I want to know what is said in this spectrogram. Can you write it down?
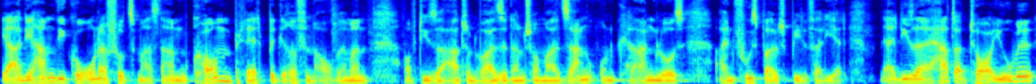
ja, die haben die Corona-Schutzmaßnahmen komplett begriffen, auch wenn man auf diese Art und Weise dann schon mal sang- und klanglos ein Fußballspiel verliert. Ja, dieser härter Torjubel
